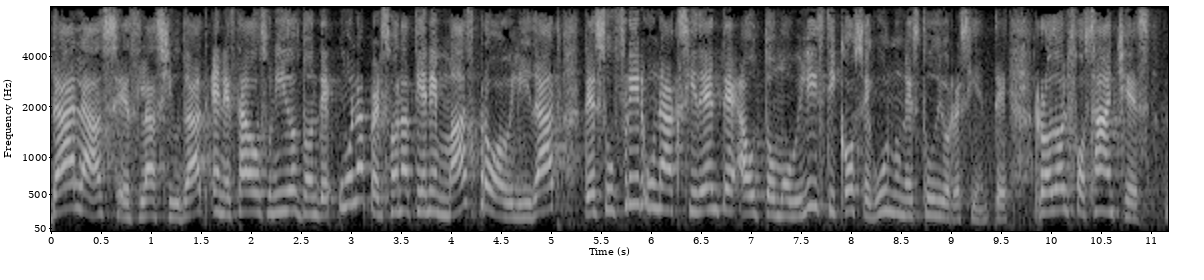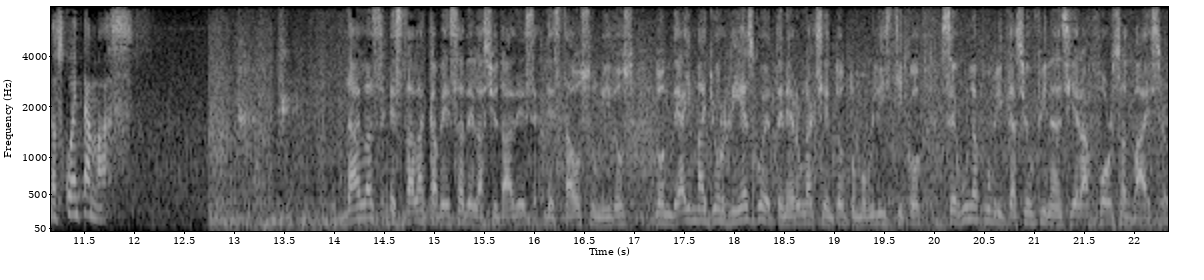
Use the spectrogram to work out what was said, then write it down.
Dallas es la ciudad en Estados Unidos donde una persona tiene más probabilidad de sufrir un accidente automovilístico según un estudio reciente. Rodolfo Sánchez nos cuenta más. Dallas está a la cabeza de las ciudades de Estados Unidos donde hay mayor riesgo de tener un accidente automovilístico según la publicación financiera Force Advisor.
